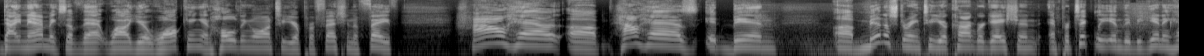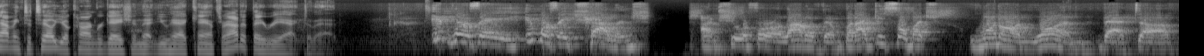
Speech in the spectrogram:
dynamics of that while you're walking and holding on to your profession of faith. How has uh, how has it been? Uh, ministering to your congregation, and particularly in the beginning, having to tell your congregation that you had cancer. How did they react to that? It was a it was a challenge I'm sure for a lot of them, but I do so much one-on-one that uh,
